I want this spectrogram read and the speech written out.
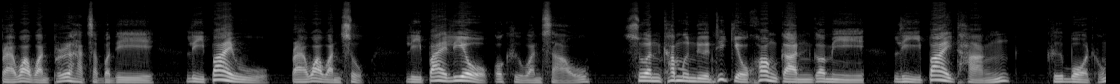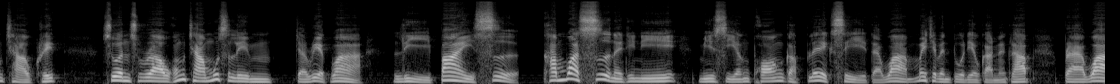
แปลว่าวันพฤหัสบดี หลี่ป้ายอู่แปลว่าวันศุกร์ หลี่ป้ายเลี้ยวก็คือวันเสาร์ ส่วนคำอื่นๆที่เกี่ยวข้องกันก็มี หลี่ป้ายถัง คือโบสถ์ของชาวคริสต์ ส่วนสุเหราของชาวมุสลิมจะเรียกว่า หลี่ป้ายซื่อคำว่าซื่อในที่นี้มีเสียงพ้องกับเลข 4 แต่ว่าไม่ใช่เป็นตัวเดียวกันนะครับ แปลว่า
